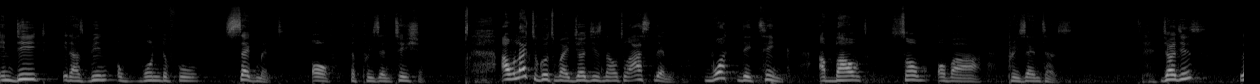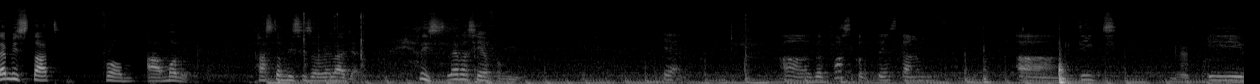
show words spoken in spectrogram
Indeed, it has been a wonderful segment of the presentation. I would like to go to my judges now to ask them what they think about some of our presenters. Judges, let me start from our mommy, Pastor Mrs. Orelaja. Please, let us hear from you. Yeah. Uh, the first contestant uh, did he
